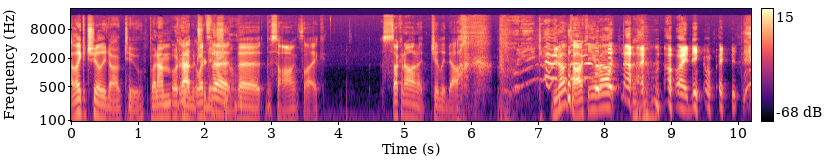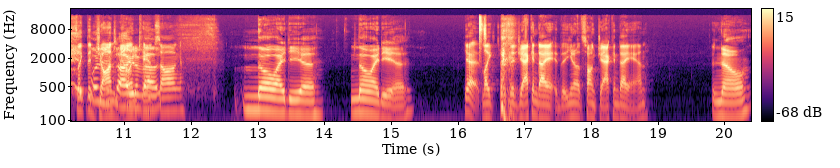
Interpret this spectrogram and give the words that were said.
I like a chili dog too, but I'm What kind about of a what's the, traditional. the the song? It's like sucking on a chili dog. you know what I'm talking about? no, I have no idea. What It's like the John Mellencamp song. No idea. No idea. Yeah, like the Jack and Diane. The, you know the song Jack and Diane. No.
